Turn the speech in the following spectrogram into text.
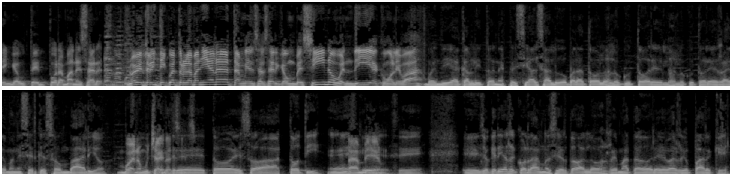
Tenga usted por amanecer. 9.34 de la mañana, también se acerca un vecino. Buen día, ¿cómo le va? Buen día, Carlito. En especial, saludo para todos los locutores, los locutores de Radio Amanecer, que son varios. Bueno, muchas gracias. Entre todo eso a Toti. ¿eh? También. Que, sí. Eh, yo quería recordar, ¿no es cierto?, a los rematadores de Barrio Parque.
